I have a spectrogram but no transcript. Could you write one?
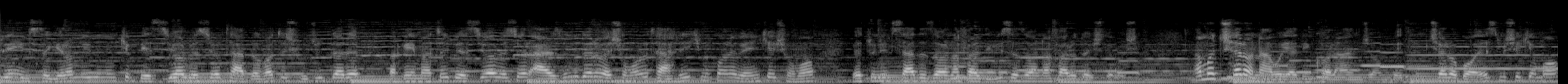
توی اینستاگرام می‌بینیم که بسیار بسیار تبلیغاتش وجود داره و قیمت های بسیار بسیار ارزونی داره و شما رو تحریک می‌کنه به اینکه شما بتونید 100 هزار نفر 200 هزار نفر رو داشته باشید. اما چرا نباید این کار انجام بدیم؟ چرا باعث میشه که ما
